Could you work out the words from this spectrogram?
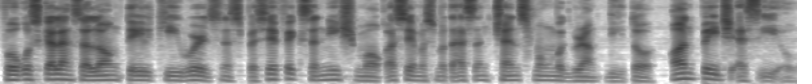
Focus ka lang sa long tail keywords na specific sa niche mo kasi mas mataas ang chance mong mag-rank dito. On-page SEO.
